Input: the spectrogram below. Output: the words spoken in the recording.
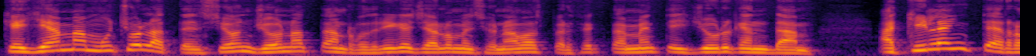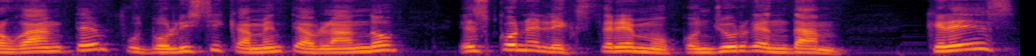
que llama mucho la atención Jonathan Rodríguez, ya lo mencionabas perfectamente, y Jürgen Damm. Aquí la interrogante, futbolísticamente hablando, es con el extremo, con Jürgen Damm. ¿Crees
